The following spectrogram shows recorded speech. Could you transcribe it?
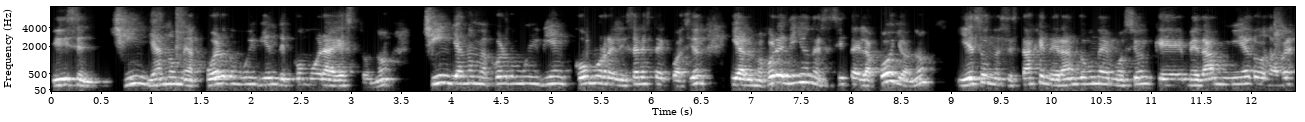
y dicen, chin, ya no me acuerdo muy bien de cómo era esto, ¿no? Chin, ya no me acuerdo muy bien cómo realizar esta ecuación y a lo mejor el niño necesita el apoyo, ¿no? Y eso nos está generando una emoción que me da miedo a ver,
